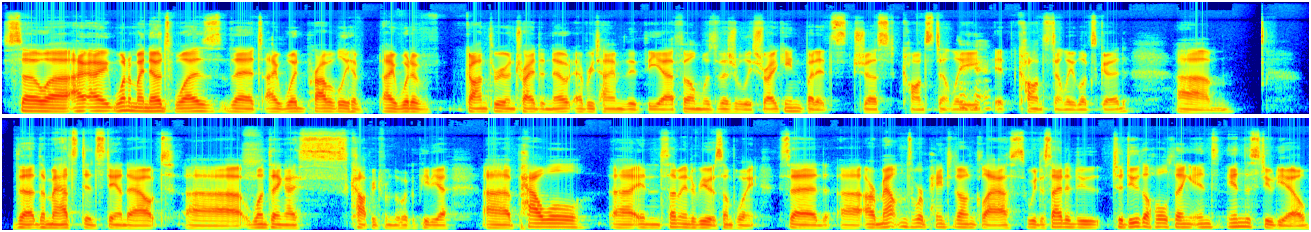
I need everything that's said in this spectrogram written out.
so uh, I, I one of my notes was that I would probably have I would have gone through and tried to note every time that the uh, film was visually striking, but it's just constantly it constantly looks good. Um, the the mats did stand out. Uh, one thing I s- copied from the Wikipedia, uh, Powell. Uh, in some interview at some point said uh, our mountains were painted on glass we decided to to do the whole thing in in the studio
